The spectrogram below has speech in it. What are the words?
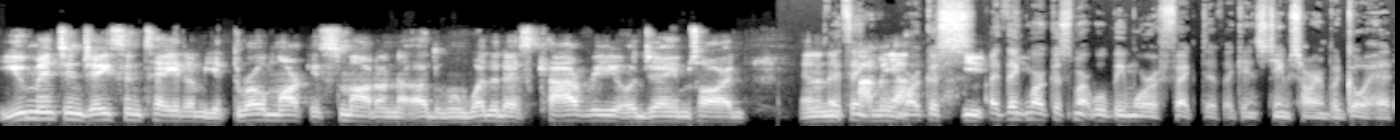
You mentioned Jayson Tatum. You throw Marcus Smart on the other one, whether that's Kyrie or James Harden. And I think I mean, Marcus. I, I think Marcus Smart will be more effective against James Harden. But go ahead.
